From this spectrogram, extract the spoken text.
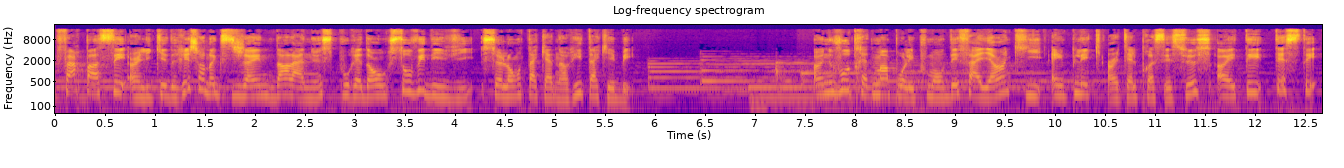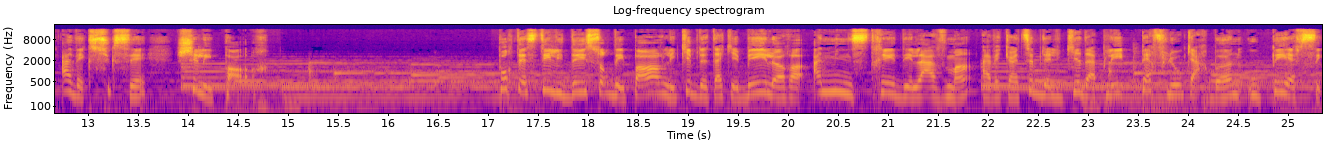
Faire passer un liquide riche en oxygène dans l'anus pourrait donc sauver des vies, selon Takanori Takebe. Un nouveau traitement pour les poumons défaillants qui implique un tel processus a été testé avec succès chez les porcs. Pour tester l'idée sur des porcs, l'équipe de Takebe leur a administré des lavements avec un type de liquide appelé perfluocarbone ou PFC.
